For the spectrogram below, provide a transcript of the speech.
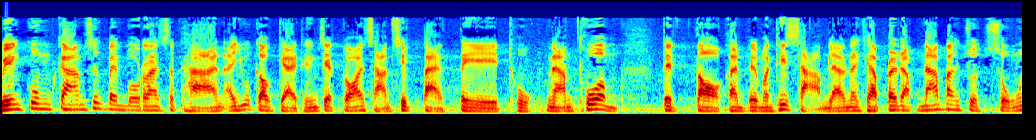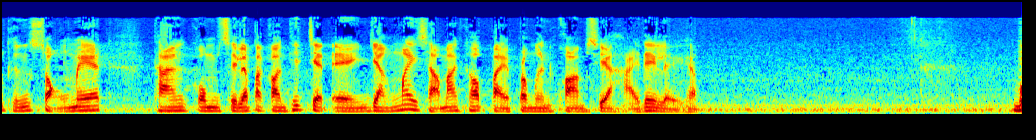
เวียงกุมกามซึ่งเป็นโบราณสถานอายุเก่าแก่ถึง 738 ปี ถูกน้ำท่วม ติดต่อกันเป็นวันที่ 3 แล้วนะครับ ระดับน้ำบางจุดสูงถึง 2 เมตร ทางกรมศิลปากรที่ 7 เองยังไม่สามารถเข้าไปประเมินความเสียหายได้เลยครับโบ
